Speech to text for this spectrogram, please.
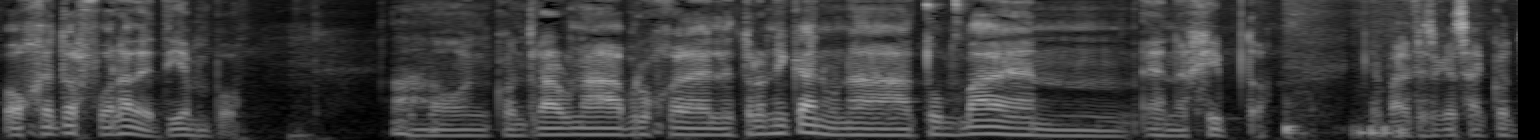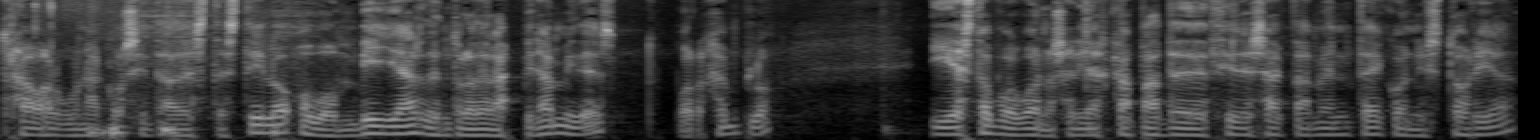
objetos fuera de tiempo. Como encontrar una brújula electrónica en una tumba en, en Egipto, que parece que se ha encontrado alguna cosita de este estilo, o bombillas dentro de las pirámides, por ejemplo. Y esto, pues bueno, serías capaz de decir exactamente con historia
